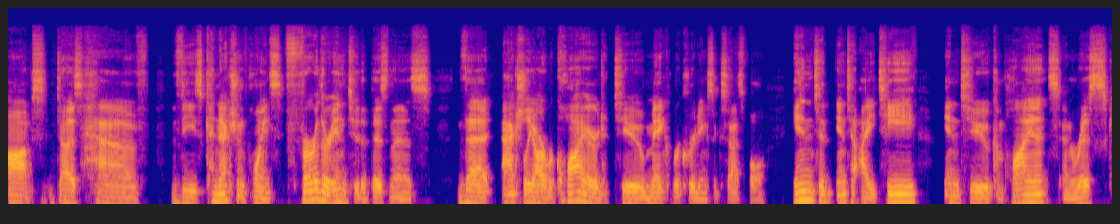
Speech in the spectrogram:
Ops does have these connection points further into the business that actually are required to make recruiting successful into into IT, into compliance and risk,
